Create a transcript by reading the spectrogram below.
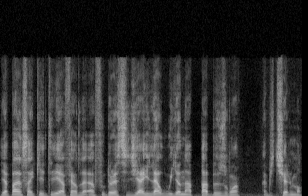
il a pas à s'inquiéter à faire de la, à foutre de la CGI là où il n'y en a pas besoin habituellement.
